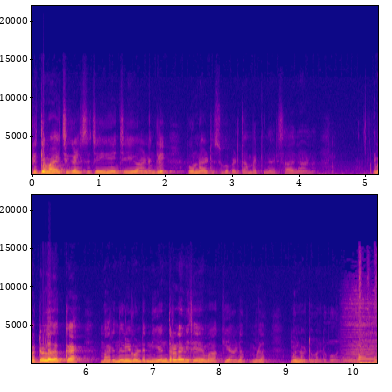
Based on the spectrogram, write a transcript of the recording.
കൃത്യമായ ചികിത്സ ചെയ്യുകയും ചെയ്യുകയാണെങ്കിൽ പൂർണമായിട്ട് സുഖപ്പെടുത്താൻ പറ്റുന്ന ഒരു സാധനമാണ്. മറ്റുള്ളതൊക്കെ മരുന്നുകൾ കൊണ്ട് നിയന്ത്രണ വിധേയമാക്കിയാണ് നമ്മൾ മുന്നോട്ട് കൊണ്ടുപോകുന്നത്.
